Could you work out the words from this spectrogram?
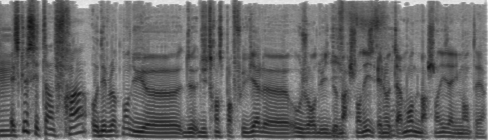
Mm. Est-ce que c'est un frein au développement du, du transport fluvial aujourd'hui, de marchandises et notamment de marchandises alimentaires?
